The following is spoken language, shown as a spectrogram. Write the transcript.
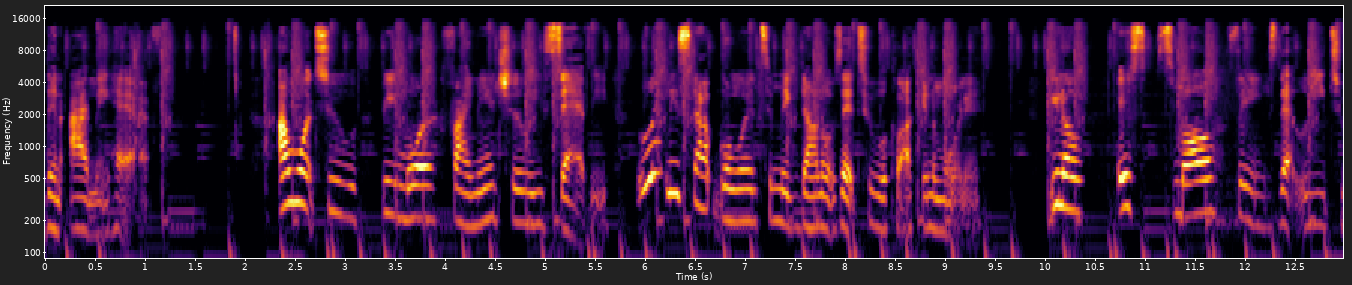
than I may have. I want to be more financially savvy. Let me stop going to McDonald's at 2 o'clock in the morning. You know, it's small things that lead to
